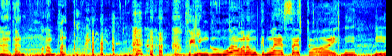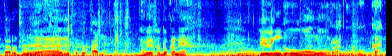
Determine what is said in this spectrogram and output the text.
Nah kan, mampet. Feeling gua mana mungkin meleset, coy. Nih ditaruh dulu ya. Ah. Saya ambil sodokannya. Ambil sodokannya ya. Feeling gua lo ragu bukan.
